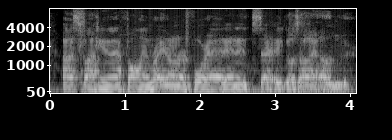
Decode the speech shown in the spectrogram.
us fucking and that falling right on her forehead, and it start, it goes, I hunger.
